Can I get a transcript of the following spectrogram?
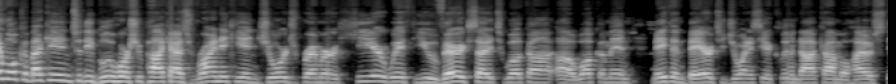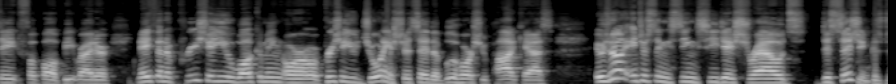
And welcome back into the Blue Horseshoe Podcast. Ryan Hickey and George Bremer here with you. Very excited to welcome uh, welcome in Nathan Baird to join us here, Cleveland.com, Ohio State football beat writer. Nathan, appreciate you welcoming or appreciate you joining, I should say, the Blue Horseshoe Podcast. It was really interesting seeing CJ Stroud's decision because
